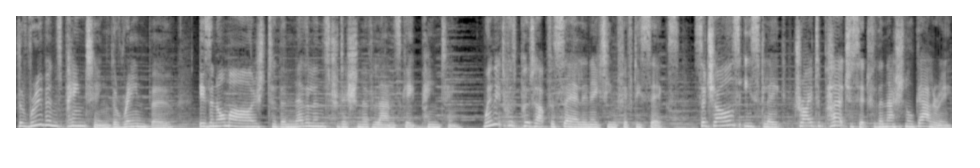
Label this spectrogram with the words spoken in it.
The Rubens painting, The Rainbow, is an homage to the Netherlands tradition of landscape painting. When it was put up for sale in 1856, Sir Charles Eastlake tried to purchase it for the National Gallery,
